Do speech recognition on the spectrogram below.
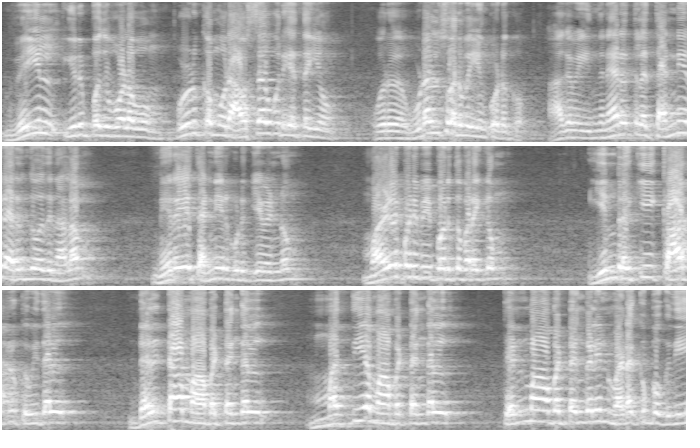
வெயில் இருப்பது போலவும் புழுக்கம் ஒரு அசௌகரியத்தையும் ஒரு உடல் சோர்வையும் கொடுக்கும். ஆகவே இந்த நேரத்தில் தண்ணீர் அருந்துவது நலம். நிறைய தண்ணீர் குடிக்க வேண்டும். மழைப்பிடிப்பை பொறுத்த வரைக்கும் இன்றைக்கு காற்று குவிதல் டெல்டா மாவட்டங்கள் மத்திய மாவட்டங்கள் தென் மாவட்டங்களின் வடக்கு பகுதி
